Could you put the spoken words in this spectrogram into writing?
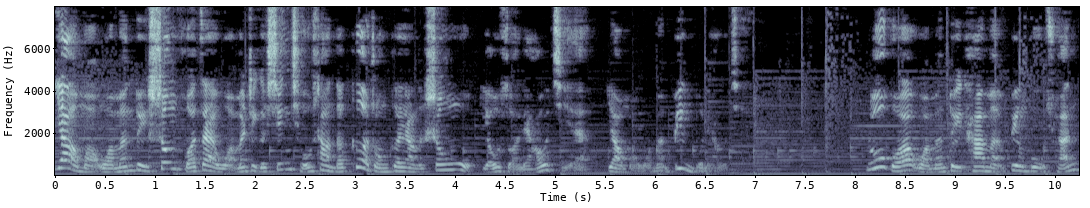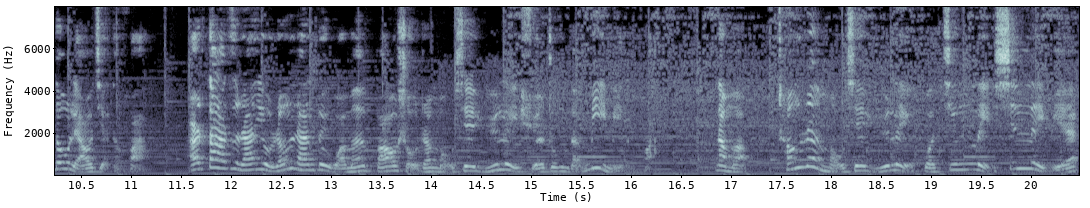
要么我们对生活在我们这个星球上的各种各样的生物有所了解，要么我们并不了解。如果我们对它们并不全都了解的话，而大自然又仍然对我们保守着某些鱼类学中的秘密的话，那么承认某些鱼类或鲸类新类别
